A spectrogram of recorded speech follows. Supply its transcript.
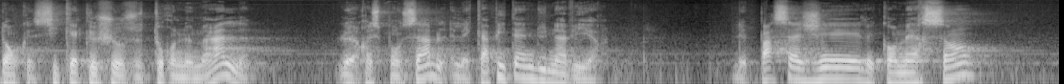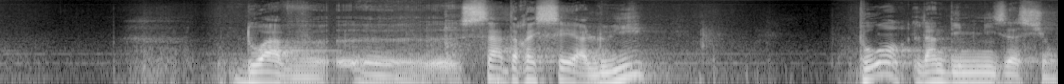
Donc si quelque chose tourne mal, le responsable est le capitaine du navire. Les passagers, les commerçants doivent euh, s'adresser à lui pour l'indemnisation.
